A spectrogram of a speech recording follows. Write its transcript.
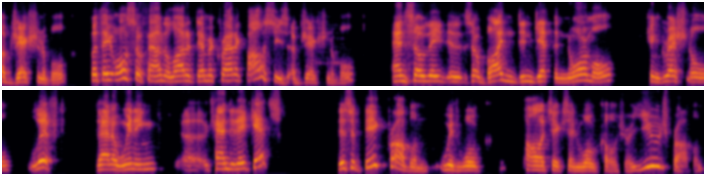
objectionable, but they also found a lot of Democratic policies objectionable. And so they uh, so Biden didn't get the normal congressional lift that a winning uh, candidate gets. There's a big problem with woke politics and woke culture, a huge problem,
